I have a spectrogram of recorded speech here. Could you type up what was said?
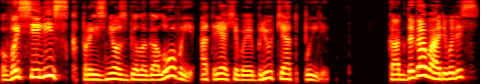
«Василиск!» — произнес Белоголовый, отряхивая брюки от пыли. «Как договаривались.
